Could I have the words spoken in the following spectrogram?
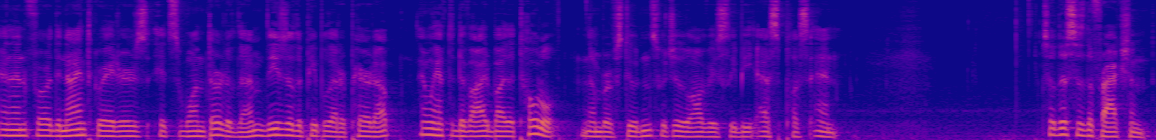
And then for the ninth graders, it's one third of them. These are the people that are paired up. And we have to divide by the total number of students, which will obviously be s plus n. So this is the fraction.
